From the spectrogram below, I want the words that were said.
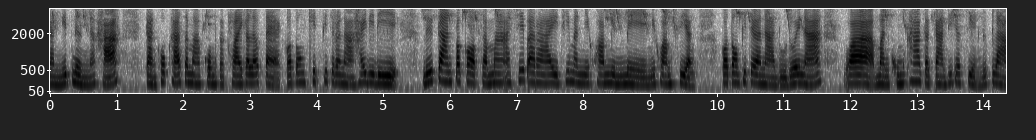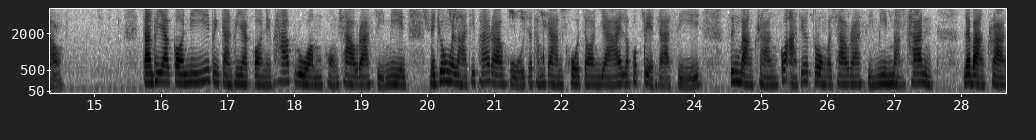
กันนิดนึงนะคะ การคบค้าสมาคมกับใครก็แล้วแต่ก็ต้องคิดพิจารณาให้ดีๆ หรือการประกอบสัมมาอาชีพอะไรที่มันมีความหมิ่นเมย์มีความเสี่ยง ก็ต้องพิจารณาดูด้วยนะ ว่ามันคุ้มค่ากับการที่จะเสี่ยงหรือเปล่า การพยากรณ์นี้เป็นการพยากรณ์ในภาพรวมของชาวราศีมีน ในช่วงเวลาที่พระราหูจะทำการโคจรย้ายแล้วก็เปลี่ยนราศี ซึ่งบางครั้งก็อาจที่จะตรงกับชาวราศีมีนบางท่าน และบางครั้ง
